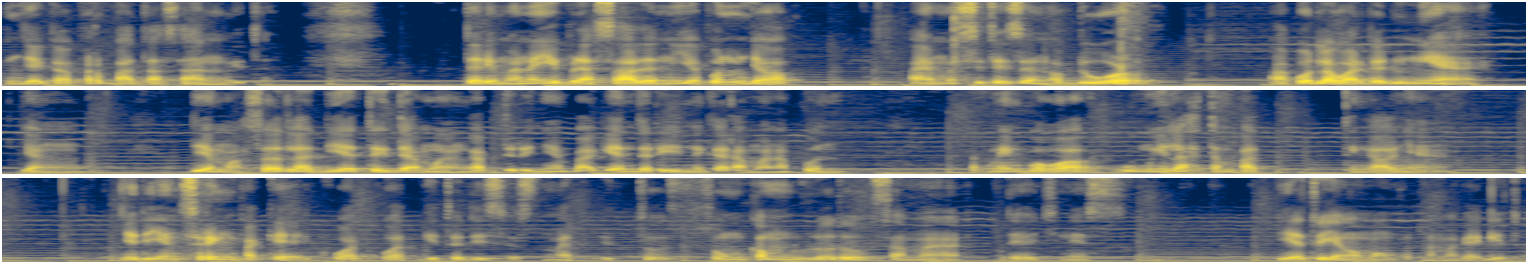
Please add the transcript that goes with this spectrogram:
penjaga perbatasan gitu. Dari mana ia berasal? Dan ia pun menjawab, I'm a citizen of the world. Aku adalah warga dunia. Yang dia maksud adalah dia tidak menganggap dirinya bagian dari negara mana pun. Karena bahwa bumilah tempat tinggalnya. Jadi yang sering pakai kuat-kuat gitu di sosmed itu sungkem dulu tuh sama Diogenes dia tuh yang ngomong pertama kayak gitu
